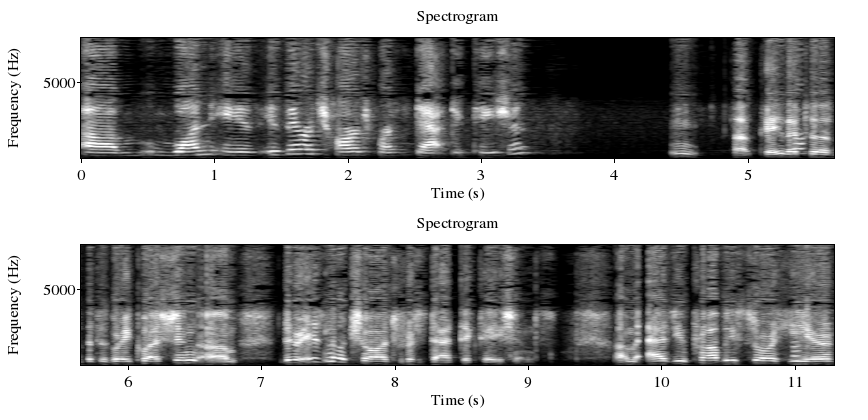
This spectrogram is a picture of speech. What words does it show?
Um, one is, is there a charge for a stat dictation? Mm, okay, that's a, that's a great question. Um, there is no charge for stat dictations. Um, as you probably saw here,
